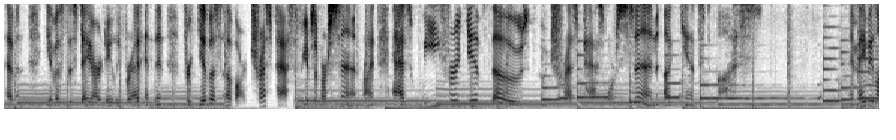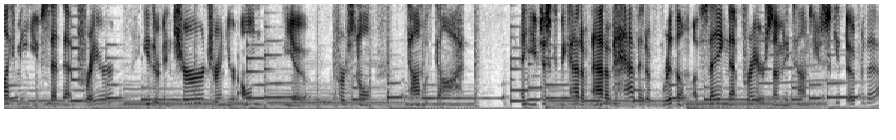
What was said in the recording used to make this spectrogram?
heaven. Give us this day our daily bread, and then forgive us of our trespasses, forgive us of our sin, right? As we forgive those who trespass or sin against us. And maybe like me, you've said that prayer either in church or in your own, you know, personal time with God. And you've just be kind of out of habit of rhythm of saying that prayer so many times, you skipped over that.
